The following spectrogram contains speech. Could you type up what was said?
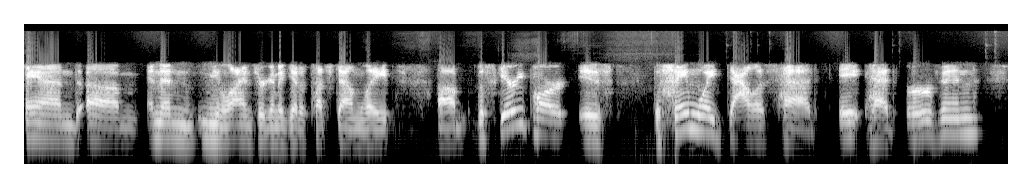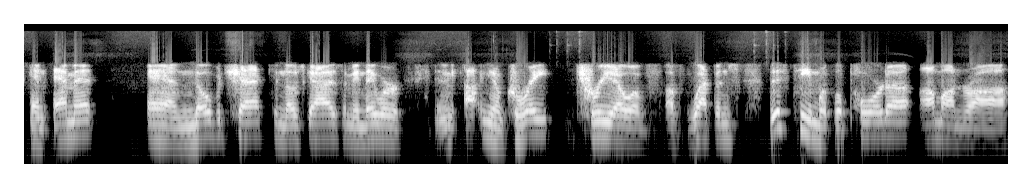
and um, and then the Lions are going to get a touchdown late. Um, the scary part is the same way Dallas had it had Irvin and Emmitt and Novacek and those guys. I mean, they were uh, you know great trio of of weapons. This team with Laporta, Amon Ra,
